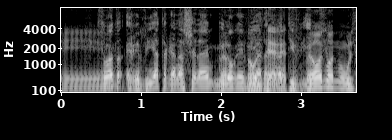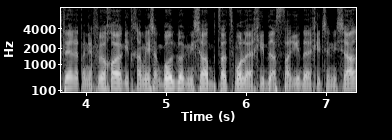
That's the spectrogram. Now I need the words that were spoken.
אה, זאת אומרת, רביעיית הגנה שלהם היא לא רביעיית. הגנה טבעית. מאוד מאוד מאולתרת, אני אפילו יכול להגיד לך מי יש שם, גולדברג נשאר בצד שמאל, היחיד, השריד היחיד שנשאר.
